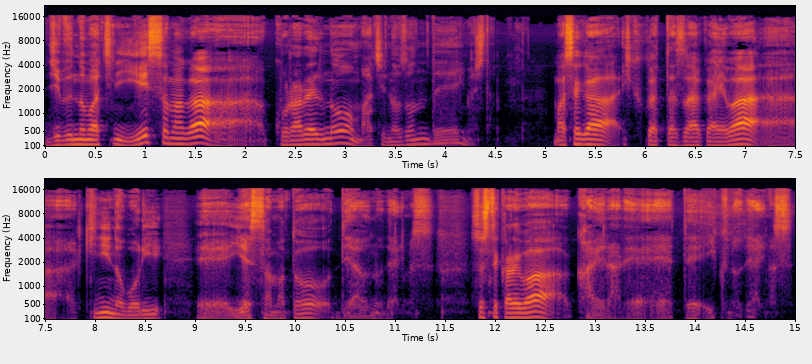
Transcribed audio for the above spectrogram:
自分の町にイエス様が来られるのを待ち望んでいました。まあ、背が低かったザーカイは木に登り、えー、イエス様と出会うのであります。そして彼は変えられていくのであります。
